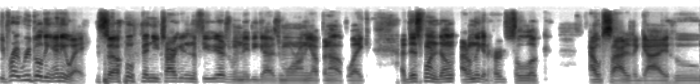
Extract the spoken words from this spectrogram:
you're probably rebuilding anyway. So then you target in a few years when maybe guys are more on the up and up. Like at this point, I don't I don't think it hurts to look outside of the guy who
